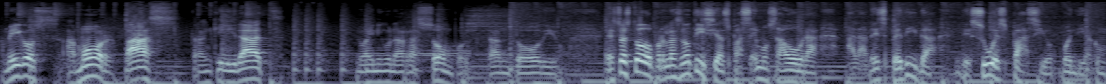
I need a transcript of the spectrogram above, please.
Amigos, amor, paz, tranquilidad. No hay ninguna razón por tanto odio. Esto es todo por las noticias. Pasemos ahora a la despedida de su espacio. Buen día con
